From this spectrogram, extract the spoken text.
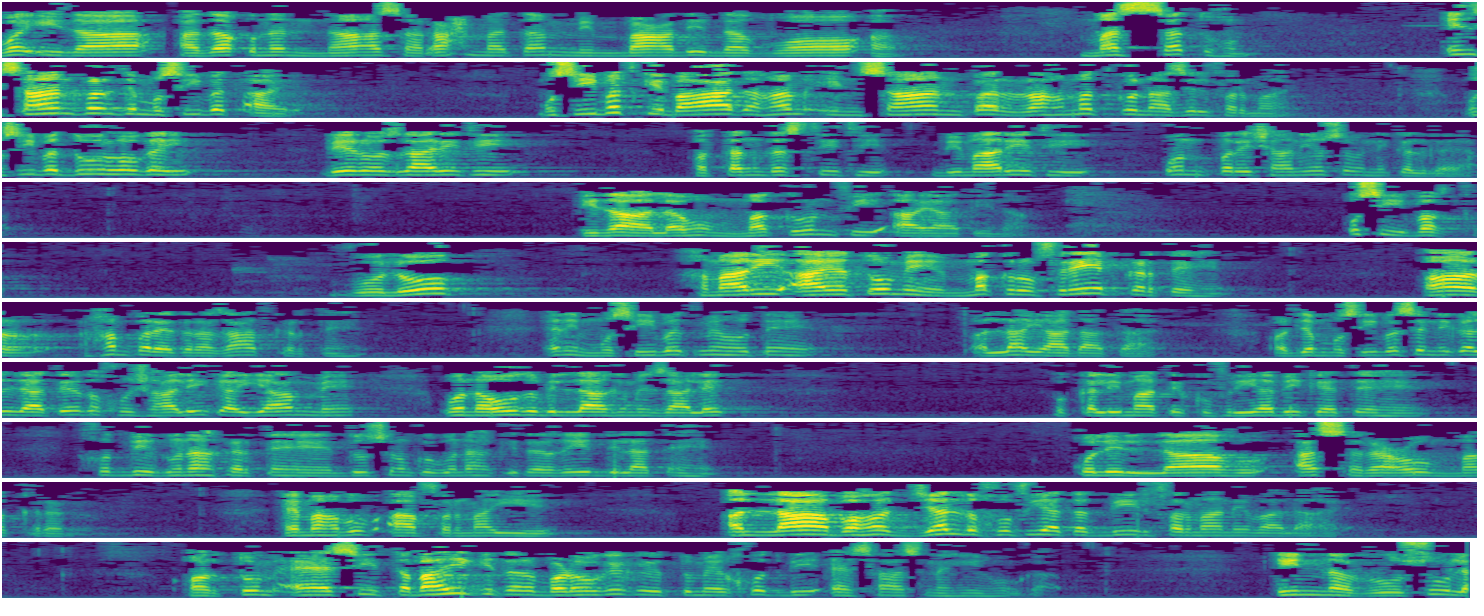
وہ ادا ادقن ناس رحمتم ممباد مست انسان پر جب مصیبت آئے، مصیبت کے بعد ہم انسان پر رحمت کو نازل فرمائیں مصیبت دور ہو گئی، بے روزگاری تھی اور تنگ دستی تھی، بیماری تھی، ان پریشانیوں سے وہ نکل گیا۔ ادا لہم مکرن فی آیاتینا اسی وقت وہ لوگ ہماری آیتوں میں مکر و فریب کرتے ہیں اور ہم پر اعتراضات کرتے ہیں۔ یعنی مصیبت میں ہوتے ہیں تو اللہ یاد آتا ہے۔ اور جب مصیبت سے نکل جاتے ہیں تو خوشحالی کے ایام میں وہ نعوذ باللہ من ذالک، وہ کلیمات کفریہ بھی کہتے ہیں، خود بھی گناہ کرتے ہیں، دوسروں کو گناہ کی ترغیب دلاتے ہیں۔ قل اللہ اسرع مکرن۔ اے محبوب، آپ فرمائیے، اللہ بہت جلد خفیہ تدبیر فرمانے والا ہے۔ اور تم ایسی تباہی کی طرف بڑھو گے کہ تمہیں خود بھی احساس نہیں ہوگا۔ ان رسول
